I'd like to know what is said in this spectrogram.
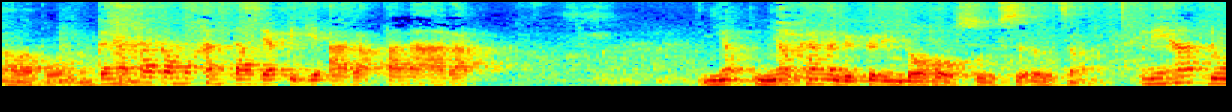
阿拉伯呢？ Kenapa kamu hantar dia pergi Arab, tanah Arab? 你要你要看那个哥林多后书十二章， Lihat 2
